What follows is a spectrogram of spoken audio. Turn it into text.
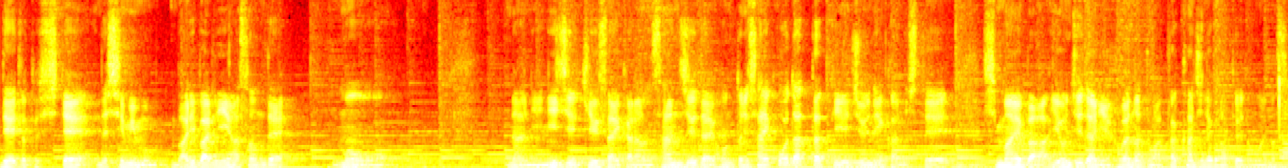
デートとしてで趣味もバリバリに遊んでもう何29歳からの30代本当に最高だったっていう10年間にしてしまえば40代には不安なんて全く感じなくなってると思いますよ、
